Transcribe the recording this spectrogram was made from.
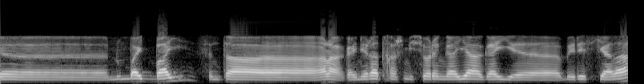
uh, nunbait bai, zenta, ala, gainera transmisioaren gaia gai uh, berezia da,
